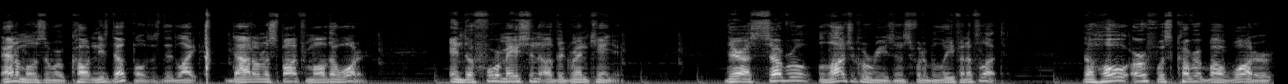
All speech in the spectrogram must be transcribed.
animals that were caught in these death poses that like died on the spot from all their water in the formation of the Grand Canyon. There are several logical reasons for the belief in a flood. The whole earth was covered by water,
